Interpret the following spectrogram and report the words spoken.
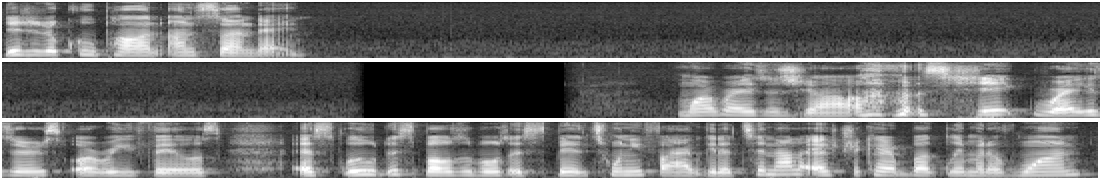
digital coupon on Sunday. More razors, y'all. Schick razors or refills. Exclude disposables spend 25 Get a $10 extra care buck limit of one.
